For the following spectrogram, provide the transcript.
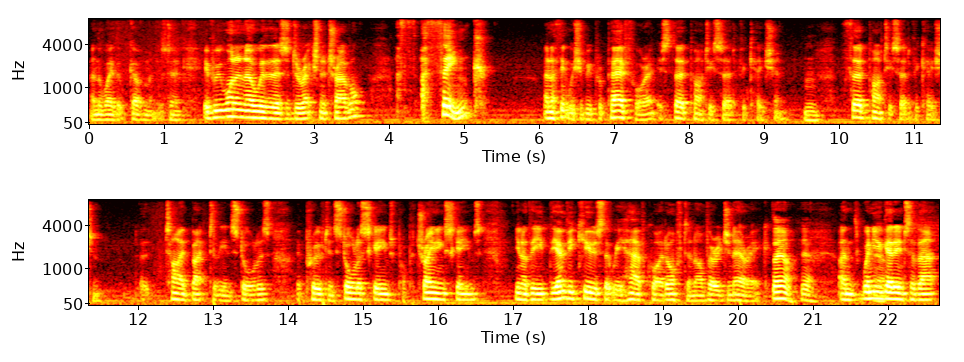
and the way that government is doing. If we want to know whether there's a direction of travel, I, th- I think and I think we should be prepared for it, is third party certification. Mm. Third party certification uh, tied back to the installers, approved installer schemes, proper training schemes. You know, the, the NVQs that we have quite often are very generic. They are, yeah. And when you Yeah. get into that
